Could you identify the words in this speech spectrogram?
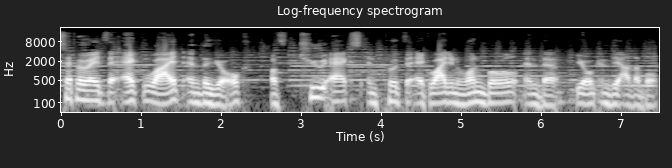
separate the egg white and the yolk of two eggs and put the egg white in one bowl and the yolk in the other bowl.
